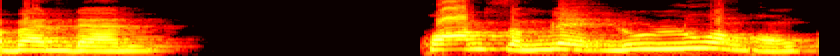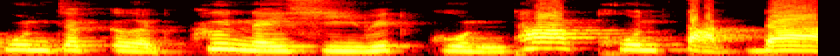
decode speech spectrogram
abandon ความสำเร็จรุ่ล่วงของคุณจะเกิดขึ้นในชีวิตคุณ ถ้าคุณตัดได้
